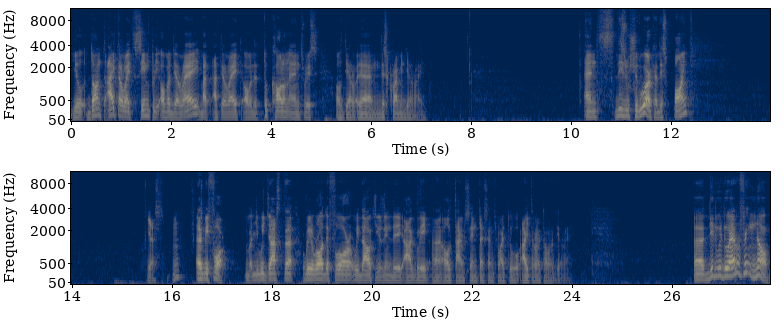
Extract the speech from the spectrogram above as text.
you don't iterate simply over the array but iterate over the two column entries of the um, describing the array. And this should work at this point. Yes hmm? as before but we just uh, rewrote the for without using the ugly uh, old-time syntax and try to iterate over the array. Uh, did we do everything? No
